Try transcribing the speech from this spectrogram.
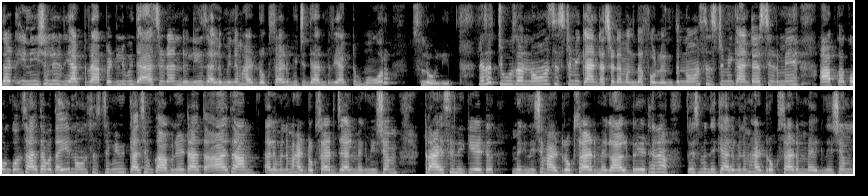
That initially react rapidly with acid and release aluminium hydroxide which then react more slowly next choose a non systemic antacid among the following तो नॉन सिस्टमिक एंटासिड में आपका कौन कौन सा आया था बताइए? नॉन सिस्टमिक कैल्शियम कार्बोनेट आया था aluminium hydroxide gel magnesium trisilicate magnesium hydroxide magaldrate है ना? तो इसमें देखिए aluminium hydroxide magnesium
